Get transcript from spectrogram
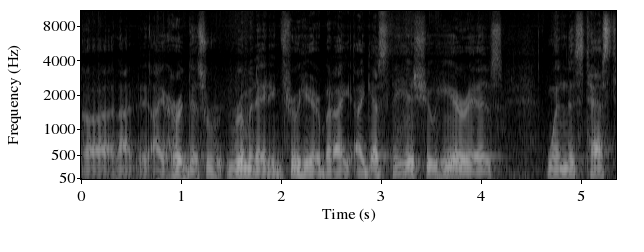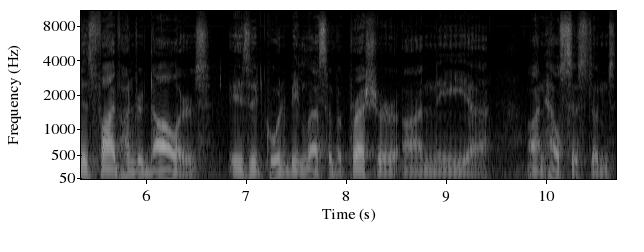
uh, and I, I, heard this ruminating through here, but I, I, guess the issue here is when this test is $500, is it going to be less of a pressure on, the, uh, on health systems?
